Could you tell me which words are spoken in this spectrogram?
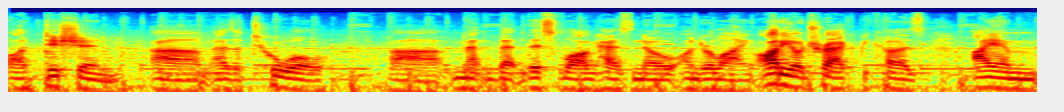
Audition um, as a tool uh, meant that this vlog has no underlying audio track because I am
